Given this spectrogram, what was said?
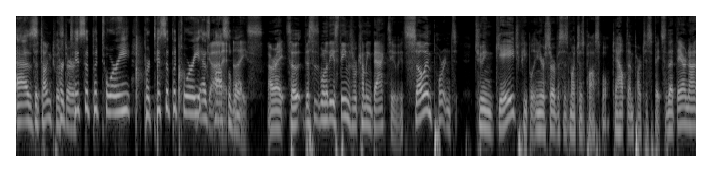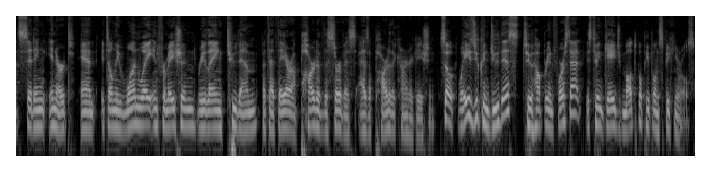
as the tongue twister. participatory participatory as Got possible. It. Nice. All right. So this is one of these themes we're coming back to. It's so important to engage people in your service as much as possible to help them participate so that they are not sitting inert and it's only one way information relaying to them, but that they are a part of the service as a part of the congregation. So ways you can do this to help reinforce that is to engage multiple people in speaking roles.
